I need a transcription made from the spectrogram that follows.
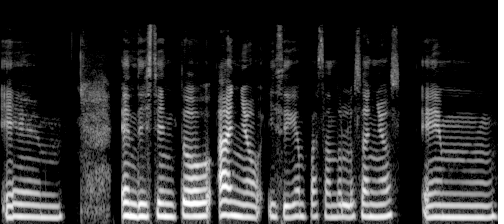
en distinto año y siguen pasando los años em,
